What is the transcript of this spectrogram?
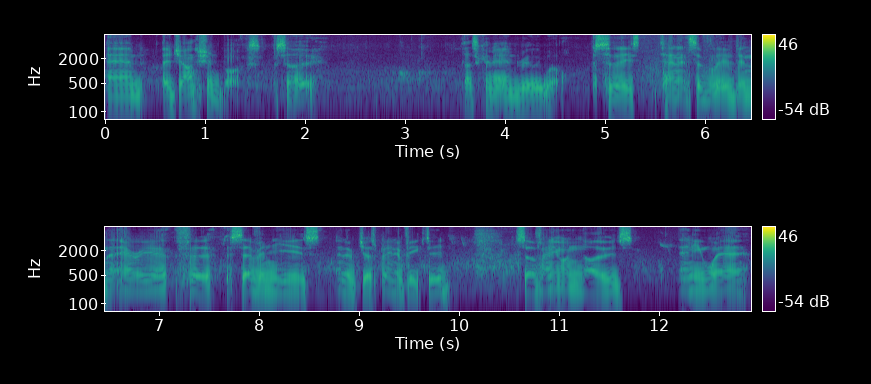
and a junction box. So that's going to end really well. So these tenants have lived in the area for seven years and have just been evicted. So if anyone knows anywhere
